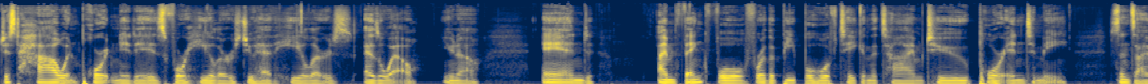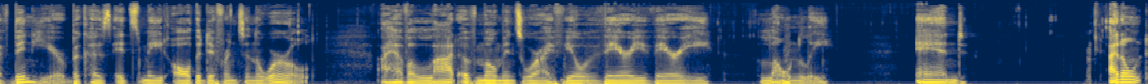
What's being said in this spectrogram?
Just how important it is for healers to have healers as well, you know? And I'm thankful for the people who have taken the time to pour into me since I've been here because it's made all the difference in the world. I have a lot of moments where I feel very, very lonely. And I don't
